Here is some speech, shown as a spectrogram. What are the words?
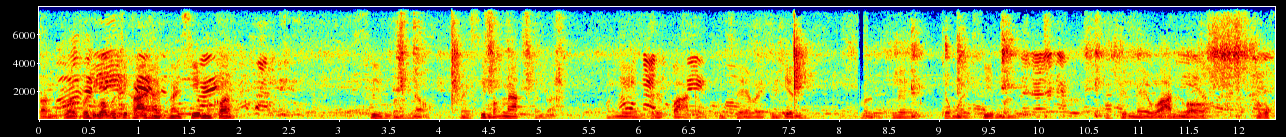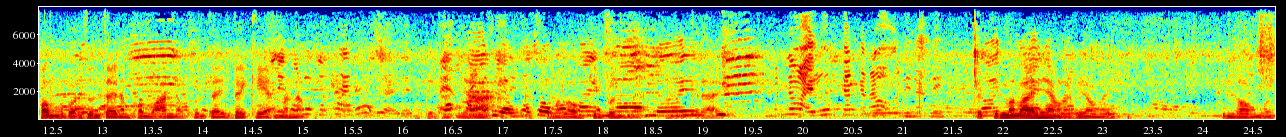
ตอนเพื่อนเพื่อนว่าเพื่อนสิขายให้ในซิมก่อนซิมเบิ่งเนาะในซิมบางนัดเพิ่นว่าบางนี่มันก็ได้ปาดเอาคุณแช่ไว้ตู้เย็น มันเลยจงไว้ซิมเบิ่งเป็นในหวานบ่เอาบ่ความก็บ่ได้สนใจน้ำความหวานดอกสนใจได้แกนมันนะเป็นหักยามาลองกินเบิ่งแหละมันก็ได้หน่อยรูปกันกันเนาะนี่นะนี่ก็กินมาลายแนวเลยพี่น้องเอ้ยกินลองเบิ่ง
